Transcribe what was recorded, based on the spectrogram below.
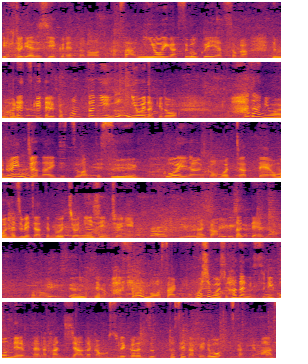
ビクトリアズ・シークレットのとかさ匂いがすごくいいやつとか。でもあれつけてると本当にいい匂いだけど肌に悪いんじゃない？実はってすっごいなんか思っちゃって思い始めちゃってブーチを妊娠中に。なんかだってこのなんかパフュームをさゴシゴシ肌にすり込んでるみたいな感じじゃん。だからもうそれからずっとセタフィルを使ってます。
